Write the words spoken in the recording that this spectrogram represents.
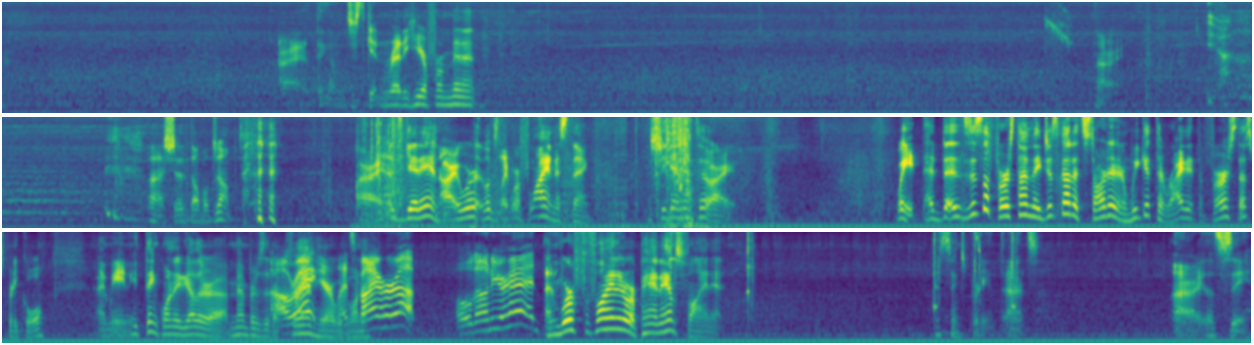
All right. I think I'm just getting ready here for a minute. All right. I should have double jumped. All right, let's get in. All right, we're it looks like we're flying this thing. Is she getting into? All right. Wait, had, is this the first time they just got it started and we get to ride it the first? That's pretty cool. I mean, you'd think one of the other uh, members of the All clan right, here would want to. let's want to. fire her up. Hold on to your head. And we're flying it, or Panam's flying it. This thing's pretty intense. All right, let's see.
